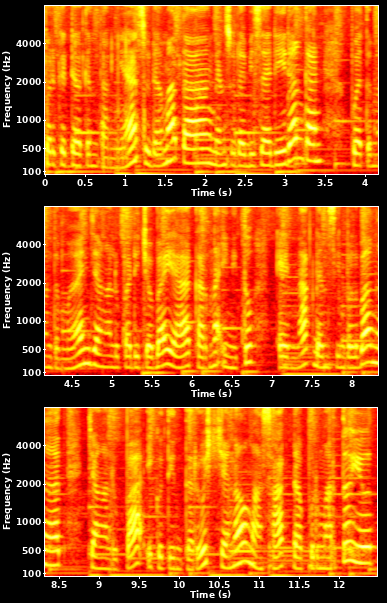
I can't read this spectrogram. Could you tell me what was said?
Perkedel kentangnya sudah matang dan sudah bisa dihidangkan. Buat teman-teman, jangan lupa dicoba ya, karena ini tuh enak dan simple banget. Jangan lupa ikutin terus channel Masak Dapur Martuyut.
